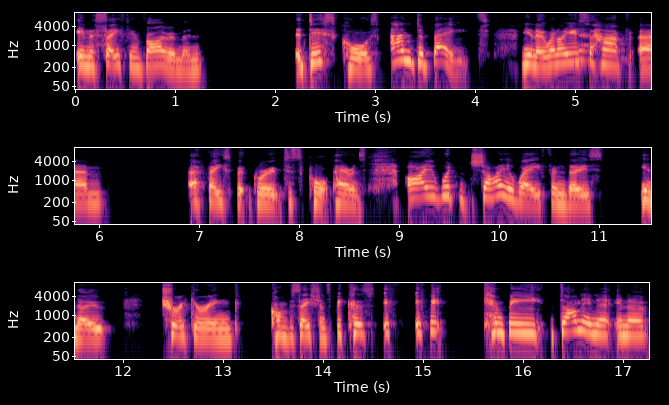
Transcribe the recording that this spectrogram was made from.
in a safe environment discourse and debate. You know, when I used yeah. to have um, a Facebook group to support parents, I wouldn't shy away from those, you know, triggering conversations because if if it can be done in a in a,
